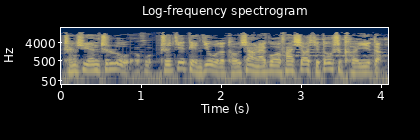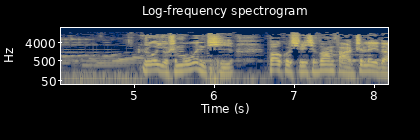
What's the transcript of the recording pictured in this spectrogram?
程序员之路，或直接点击我的头像来给我发消息都是可以的。如果有什么问题，包括学习方法之类的，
